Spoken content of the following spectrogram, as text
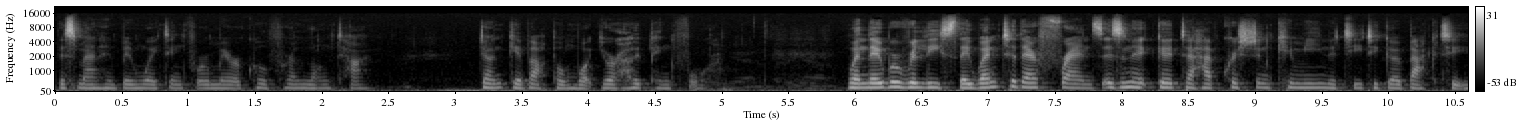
This man had been waiting for a miracle for a long time. Don't give up on what you're hoping for. when they were released, they went to their friends. Isn't it good to have Christian community to go back to?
